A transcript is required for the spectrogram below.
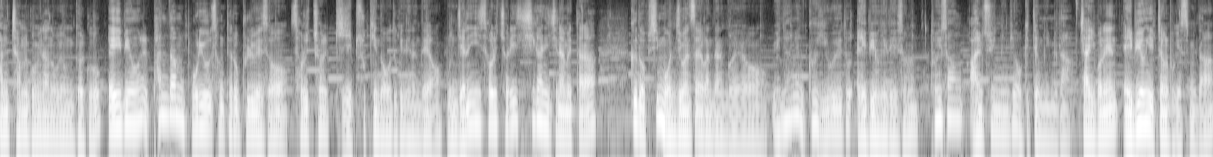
한참을 고민한 O형 결국 AB형을 판단 보류 상태로 분류해서 서류철 깊숙이 넣어두게 되는데요. 문제는 이 서류철이 시간이 지남에 따라 끝없이 먼지만 쌓여간다는 거예요. 왜냐하면 그 이후에도 AB형에 대해서는 더 이상 알 수 있는 게 없기 때문입니다. 자 이번엔 AB형의 입장을 보겠습니다.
